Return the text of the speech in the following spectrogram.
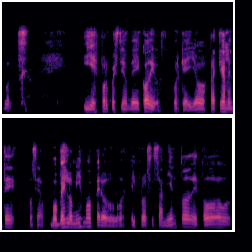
fútbol. Y es por cuestión de códigos, porque ellos prácticamente, o sea, vos ves lo mismo, pero el procesamiento de todos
